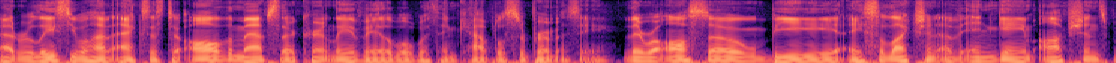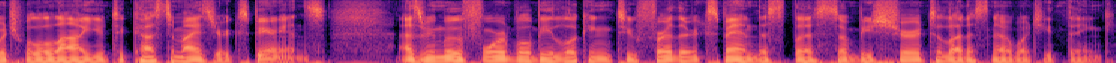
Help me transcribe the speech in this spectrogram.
At release, you will have access to all the maps that are currently available within Capital Supremacy. There will also be a selection of in game options which will allow you to customize your experience. As we move forward, we'll be looking to further expand this list, so be sure to let us know what you think.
